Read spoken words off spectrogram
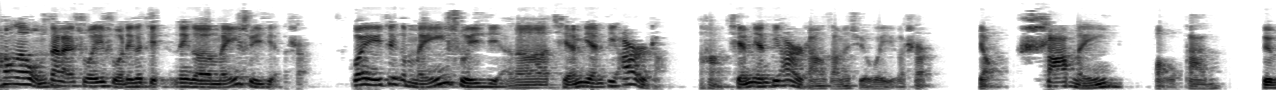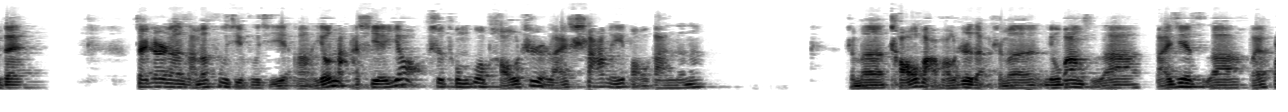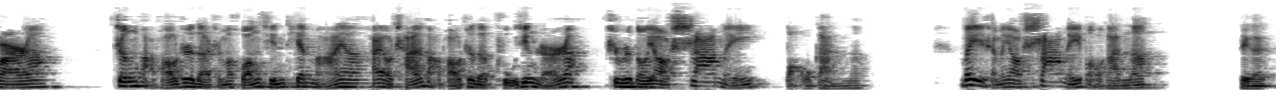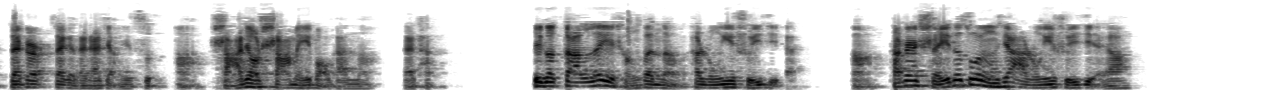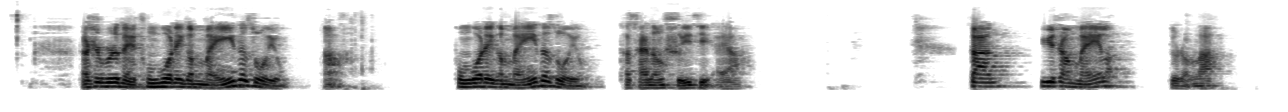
然后呢，我们再来说一说这个解那个酶水解的事儿。关于这个酶水解呢，前边第二章啊，前边第二章咱们学过一个事儿，叫杀酶保肝，对不对？在这儿呢，咱们复习复习啊，有哪些药是通过炮制来杀酶保肝的呢？什么炒法炮制的，什么牛蒡子啊、白芥子啊、槐花啊。蒸法炮制的什么黄芩、天麻呀，还有禅法炮制的苦杏仁啊，是不是都要杀酶保肝呢？为什么要杀酶保肝呢？这个在这儿再给大家讲一次啊，啥叫杀酶保肝呢？来看这个肝类成分呢，它容易水解啊，它在谁的作用下容易水解呀？它是不是得通过这个酶的作用啊？通过这个酶的作用，它才能水解呀。肝遇上酶了，就怎么了？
